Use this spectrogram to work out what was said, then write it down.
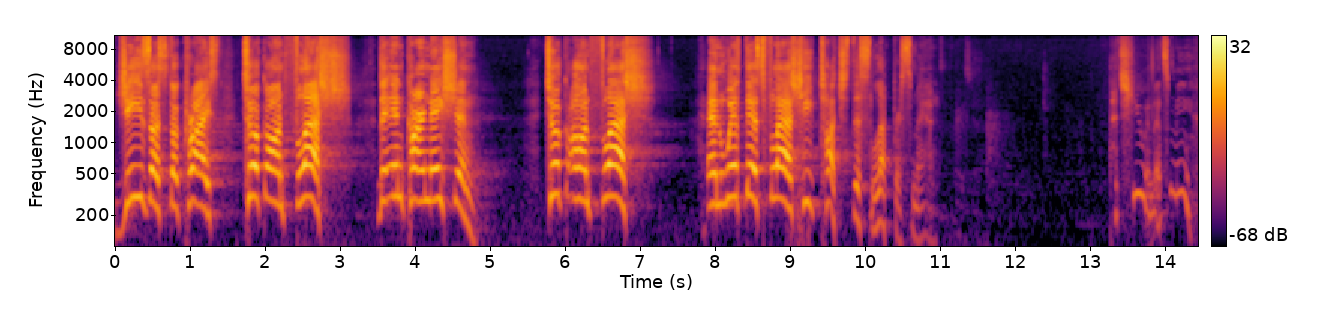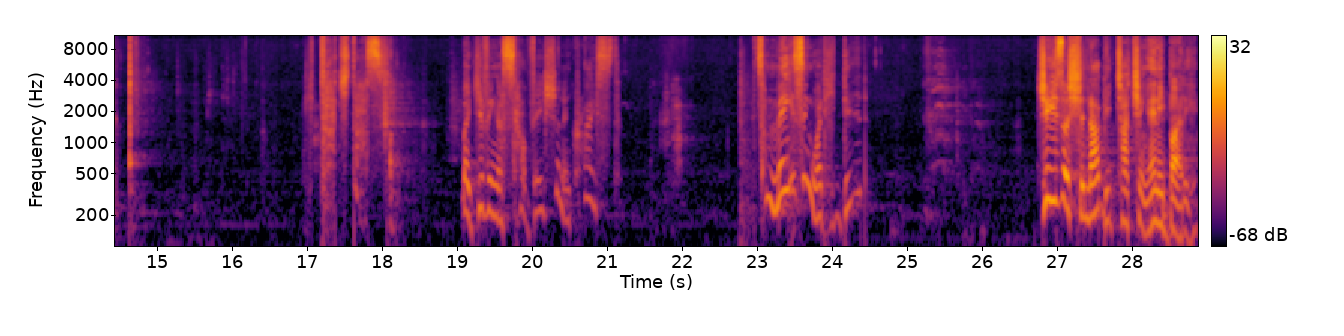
Jesus the Christ, took on flesh the incarnation, took on flesh, and with this flesh, he touched this leprous man. That's you and that's me. He touched us by giving us salvation in Christ. It's amazing what he did. Jesus should not be touching anybody,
